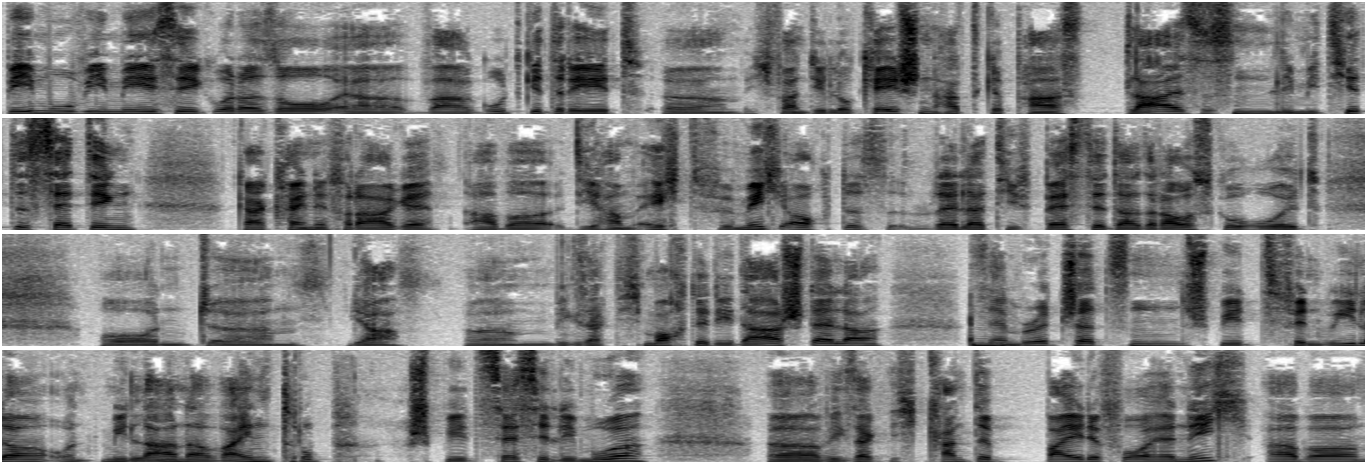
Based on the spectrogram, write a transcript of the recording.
B-Movie-mäßig oder so. Er war gut gedreht. Äh, ich fand die Location hat gepasst Klar, es ist ein limitiertes Setting, gar keine Frage, aber die haben echt für mich auch das relativ Beste da draus geholt. Und ähm, ja, ähm, wie gesagt, ich mochte die Darsteller. Mhm. Sam Richardson spielt Finn Wheeler und Milana Weintrupp spielt Cecily Moore. Äh, wie gesagt, ich kannte beide vorher nicht, aber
